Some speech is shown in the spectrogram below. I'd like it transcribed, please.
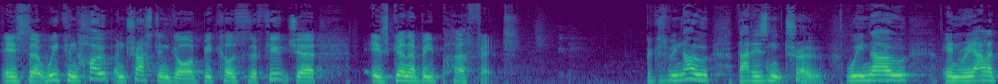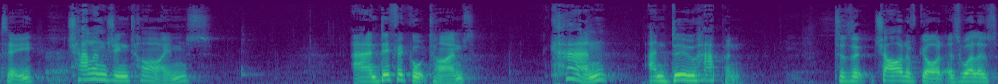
is that we can hope and trust in God because the future is going to be perfect. Because we know that isn't true. We know in reality, challenging times and difficult times can and do happen to the child of God as well as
